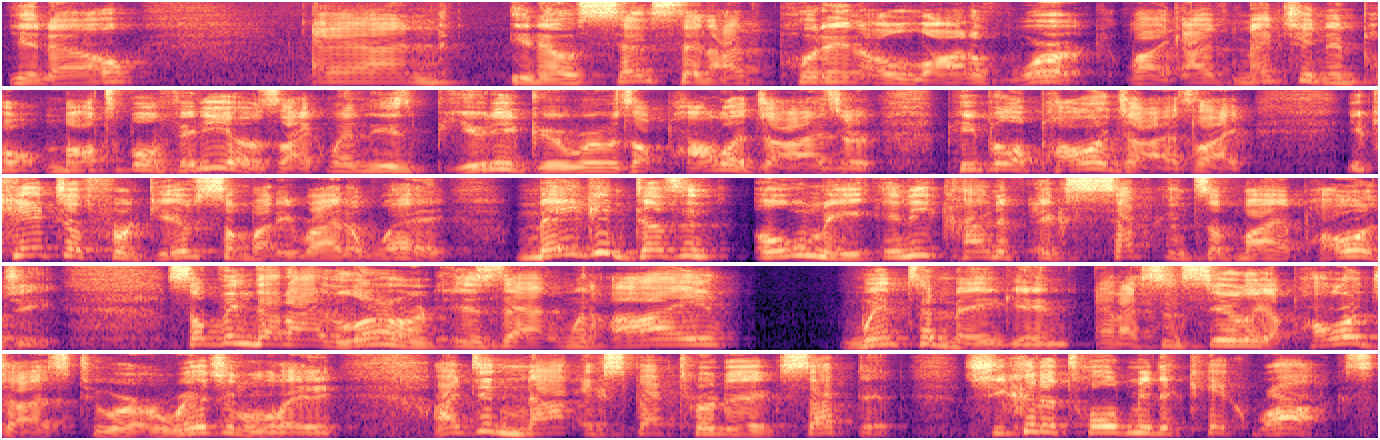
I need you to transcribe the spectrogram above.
you know? And, you know, since then, I've put in a lot of work. Like I've mentioned in multiple videos, like when these beauty gurus apologize or people apologize, like you can't just forgive somebody right away. Megan doesn't owe me any kind of acceptance of my apology. Something that I learned is that when I went to Megan and I sincerely apologized to her originally, I did not expect her to accept it. She could have told me to kick rocks.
